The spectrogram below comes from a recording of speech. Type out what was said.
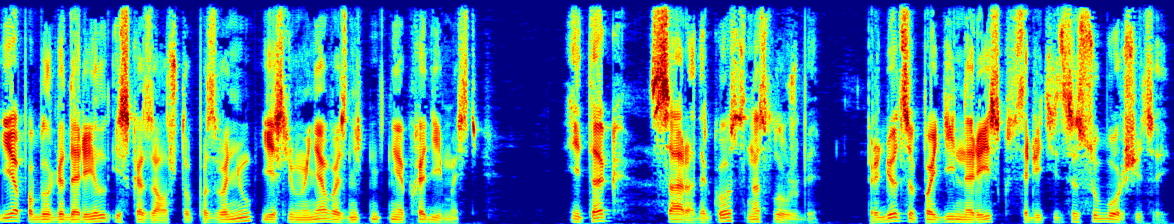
Я поблагодарил и сказал, что позвоню, если у меня возникнет необходимость. Итак, Сара Дакос на службе. Придется пойти на риск встретиться с уборщицей.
